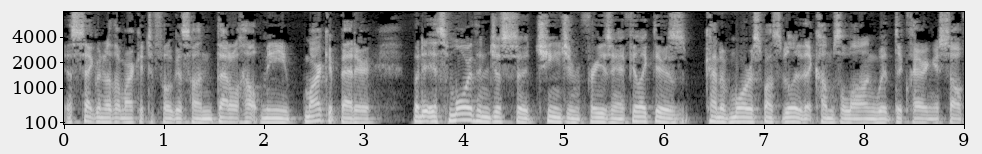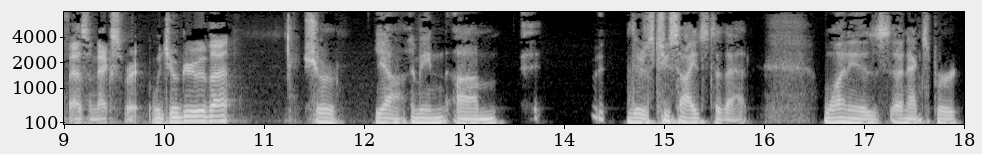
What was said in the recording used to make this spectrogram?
a segment of the market to focus on, that'll help me market better. But it's more than just a change in phrasing. I feel like there's kind of more responsibility that comes along with declaring yourself as an expert. Would you agree with that? Sure. Yeah. I mean, um, there's two sides to that. One is an expert.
